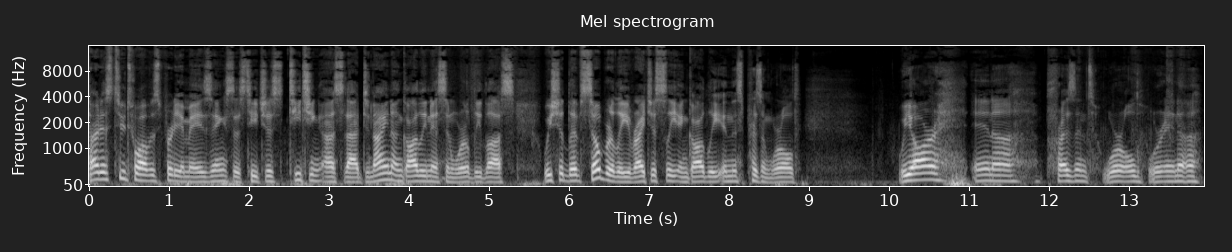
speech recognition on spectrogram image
Titus 2:12 is pretty amazing. It says teaches teaching us that denying ungodliness and worldly lusts, we should live soberly, righteously and godly in this present world. We are in a present world. We're in a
